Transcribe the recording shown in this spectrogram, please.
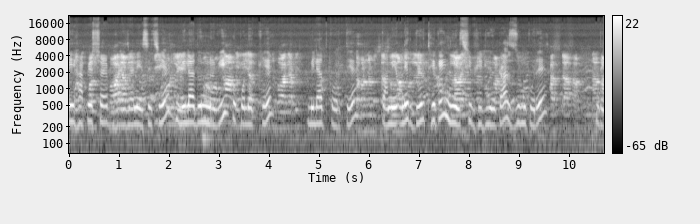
এই হাফেজ সাহেব? ভাইজান এসেছে মিলাদুন নবী উপলক্ষে মিলাদ করতে। তো আমি অনেক দূর থেকেই নিয়েছি ভিডিওটা জুম করে। আহাব্বা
